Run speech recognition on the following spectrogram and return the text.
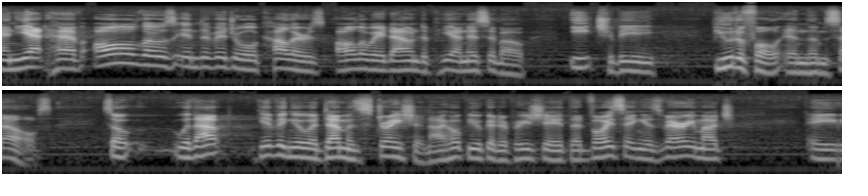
and yet have all those individual colors all the way down to pianissimo each be beautiful in themselves. So, without giving you a demonstration, I hope you could appreciate that voicing is very much a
